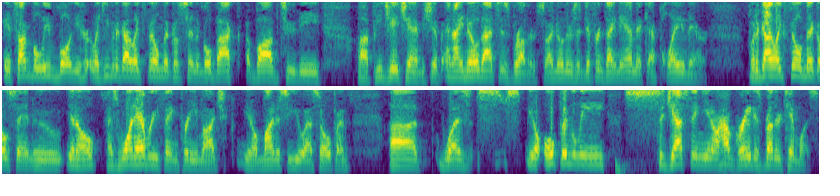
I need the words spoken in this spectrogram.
it's unbelievable. And you hear like even a guy like Phil Mickelson, and go back Bob to the uh, PGA Championship, and I know that's his brother, so I know there's a different dynamic at play there. But a guy like Phil Mickelson, who you know has won everything pretty much, you know, minus the U.S. Open, uh, was you know openly suggesting you know how great his brother Tim was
